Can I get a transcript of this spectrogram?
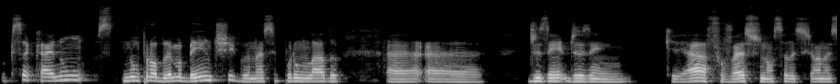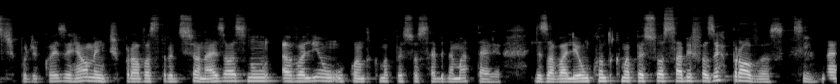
O que você cai num, num problema bem antigo, né? Se por um lado é, é, dizem, dizem que ah, a FUVEST não seleciona esse tipo de coisa, e realmente, provas tradicionais, elas não avaliam o quanto que uma pessoa sabe da matéria, eles avaliam o quanto que uma pessoa sabe fazer provas. Sim. Né?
